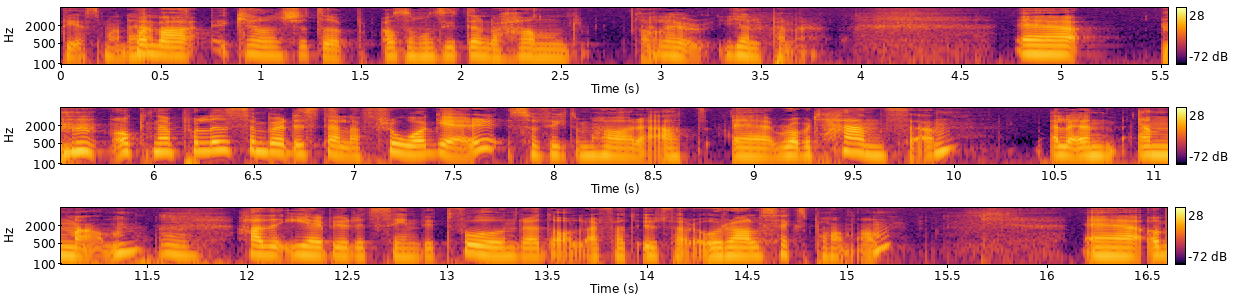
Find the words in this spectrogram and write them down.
det som hade Man hänt. bara, kanske typ, alltså hon sitter ändå hand... Ja. Eller hur? Hjälp henne. Eh, och när polisen började ställa frågor så fick de höra att eh, Robert Hansen, eller en, en man, Mm. hade erbjudit Cindy 200 dollar för att utföra oralsex på honom. Eh, och,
